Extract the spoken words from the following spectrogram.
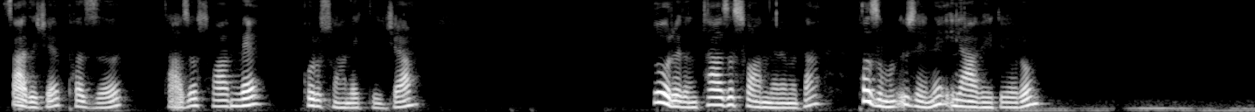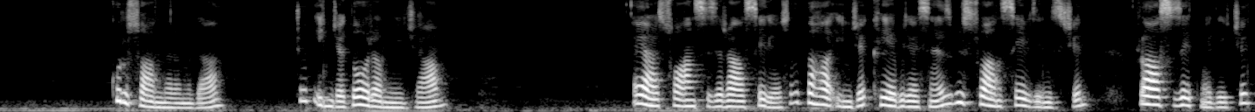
Sadece pazı, taze soğan ve kuru soğan ekleyeceğim. Doğradığım taze soğanlarımı da pazımın üzerine ilave ediyorum. Kuru soğanlarımı da çok ince doğramayacağım. Eğer soğan sizi rahatsız ediyorsa daha ince kıyabilirsiniz. Biz soğanı sevdiğimiz için rahatsız etmediği için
